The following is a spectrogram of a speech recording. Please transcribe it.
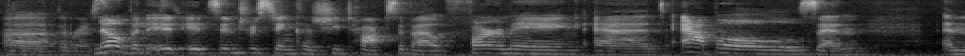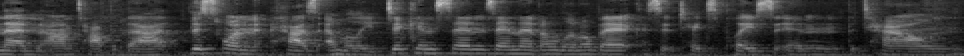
Uh, like the no, but it, it's interesting because she talks about farming and apples and and then on top of that, this one has Emily Dickinson's in it a little bit because it takes place in the town.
